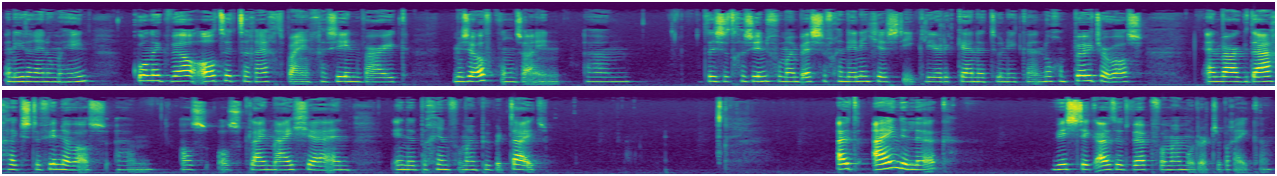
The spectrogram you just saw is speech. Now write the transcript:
en iedereen om me heen, kon ik wel altijd terecht bij een gezin waar ik mezelf kon zijn. Um, dat is het gezin van mijn beste vriendinnetjes die ik leerde kennen toen ik uh, nog een peuter was en waar ik dagelijks te vinden was um, als, als klein meisje en in het begin van mijn puberteit. Uiteindelijk wist ik uit het web van mijn moeder te breken.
